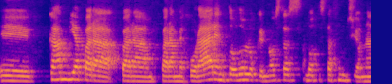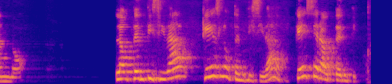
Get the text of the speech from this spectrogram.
eh, cambia para, para, para, mejorar en todo lo que no, estás, no te está funcionando. La autenticidad, ¿qué es la autenticidad? ¿Qué es ser auténtico?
